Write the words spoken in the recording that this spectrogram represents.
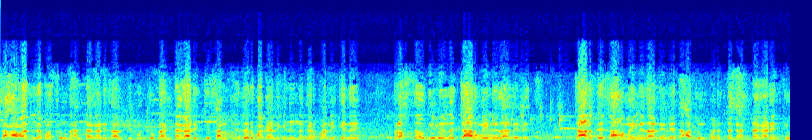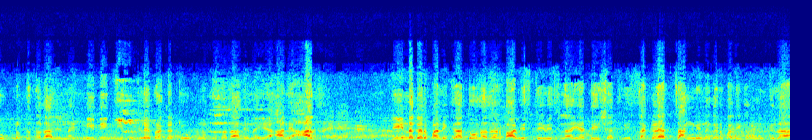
सहा वाजल्यापासून घंटागाडी चालते. परंतु घंटागाडींची संख्या जर बघायला गेली नगरपालिकेने प्रस्ताव दिलेलं चार महिने झालेले आहेत. चार ते सहा महिने झालेले आहेत. अजूनपर्यंत घंटागाड्यांची उपलब्धता झालेली नाही. निधीची कुठल्याही प्रकारची उपलब्धता झाली नाही आहे आणि आज जी नगरपालिका दोन हजार बावीस तेवीसला या देशातली सगळ्यात चांगली नगरपालिका म्हणून तिला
